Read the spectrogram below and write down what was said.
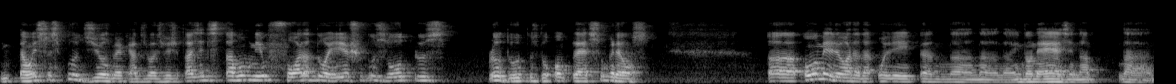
Então, isso explodiu os mercados de óleos vegetais, eles estavam meio fora do eixo dos outros produtos do complexo grãos. Uh, uma melhora da colheita na, na, na Indonésia, na, na,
